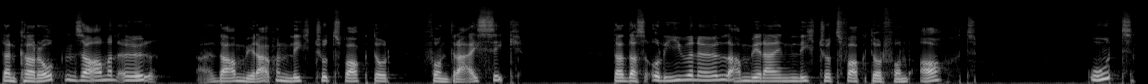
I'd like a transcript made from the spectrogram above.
Dann Karottensamenöl. Da haben wir auch einen Lichtschutzfaktor von 30. Dann das Olivenöl haben wir einen Lichtschutzfaktor von 8. Und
